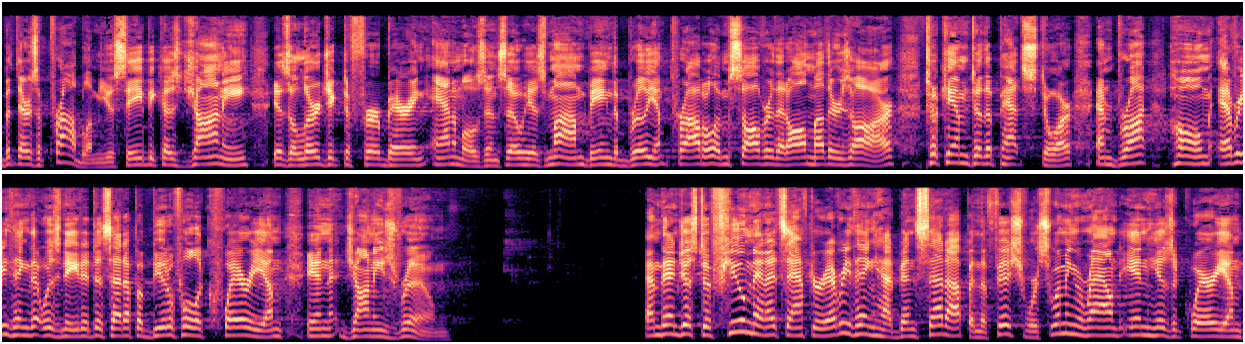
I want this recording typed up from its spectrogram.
But there's a problem, you see, because Johnny is allergic to fur bearing animals. And so his mom, being the brilliant problem solver that all mothers are, took him to the pet store and brought home everything that was needed to set up a beautiful aquarium in Johnny's room. And then, just a few minutes after everything had been set up and the fish were swimming around in his aquarium,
